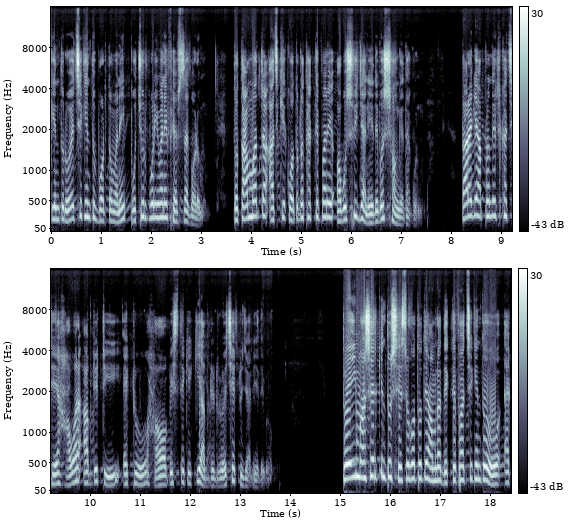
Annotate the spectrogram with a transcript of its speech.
কিন্তু রয়েছে কিন্তু বর্তমানে প্রচুর পরিমাণে ফেফসা গরম। তো তাপমাত্রা আজকে কতটা থাকতে পারে অবশ্যই জানিয়ে দেব, সঙ্গে থাকুন। তার আগে আপনাদের কাছে হাওয়ার আপডেটটি একটু হাওয়া অফিস থেকে কি আপডেট রয়েছে একটু জানিয়ে দেব। তো এই মাসের কিন্তু শেষগততে আমরা দেখতে পাচ্ছি কিন্তু এক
